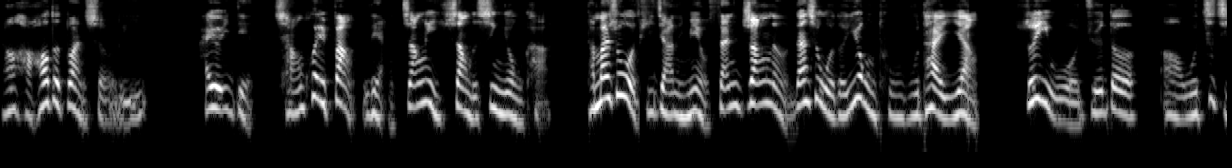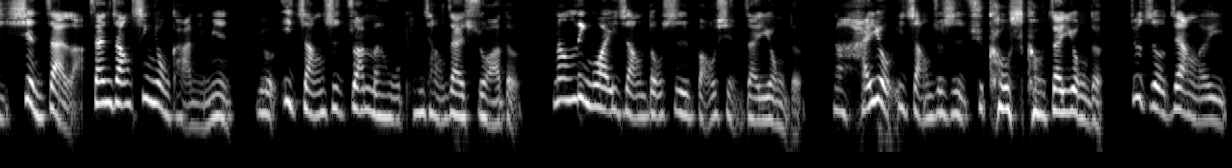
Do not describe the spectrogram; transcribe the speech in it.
然后好好的断舍离。还有一点，常会放两张以上的信用卡。坦白说，我皮夹里面有三张呢，但是我的用途不太一样，所以我觉得啊、我自己现在啦，三张信用卡里面有一张是专门我平常在刷的，那另外一张都是保险在用的，那还有一张就是去 Costco 在用的，就只有这样而已。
